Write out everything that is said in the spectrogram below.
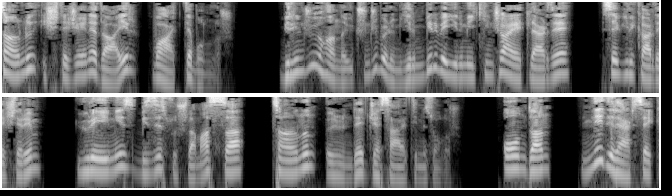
Tanrı işiteceğine dair vaatte bulunur. 1. Yuhanna 3. bölüm 21 ve 22. ayetlerde sevgili kardeşlerim yüreğimiz bizi suçlamazsa Tanrı'nın önünde cesaretimiz olur. Ondan ne dilersek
